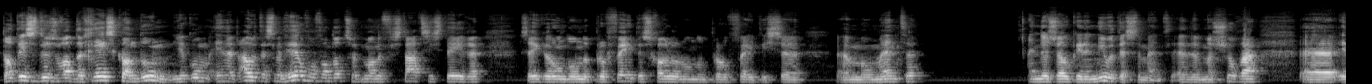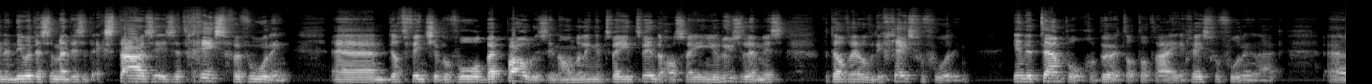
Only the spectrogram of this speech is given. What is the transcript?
dat is dus wat de geest kan doen. Je komt in het Oude Testament heel veel van dat soort manifestaties tegen. Zeker rondom de profetenscholen, rondom profetische uh, momenten. En dus ook in het Nieuwe Testament. De Mashoga uh, in het Nieuwe Testament is het extase, is het geestvervoering. En dat vind je bijvoorbeeld bij Paulus in Handelingen 22. Als hij in Jeruzalem is, vertelt hij over die geestvervoering. In de tempel gebeurt dat, dat hij in geestvervoering raakt. Uh,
